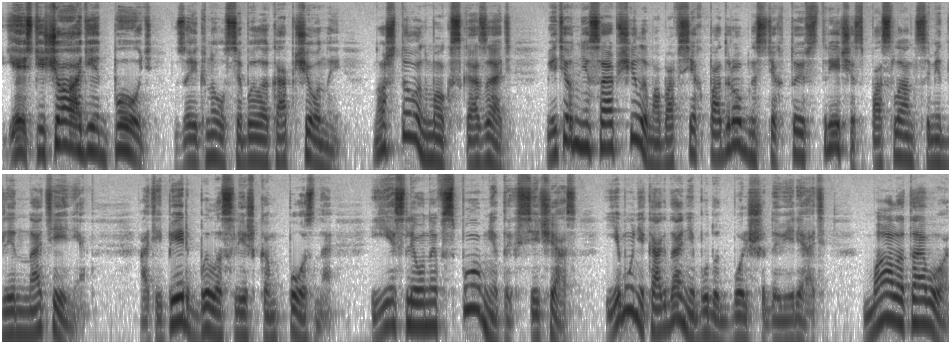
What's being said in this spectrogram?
Есть еще один путь, заикнулся было Копченый. Но что он мог сказать? Ведь он не сообщил им обо всех подробностях той встречи с посланцами Длиннотения. А теперь было слишком поздно. Если он и вспомнит их сейчас, ему никогда не будут больше доверять. Мало того,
